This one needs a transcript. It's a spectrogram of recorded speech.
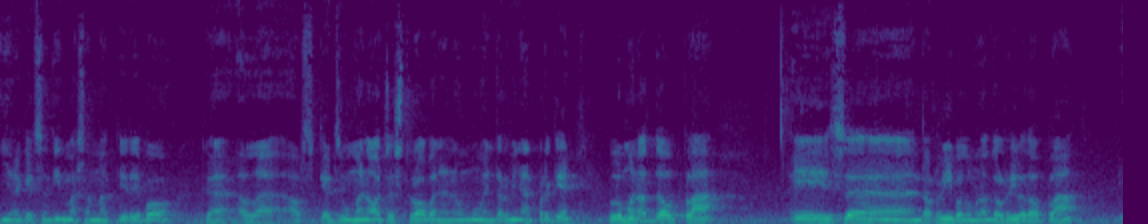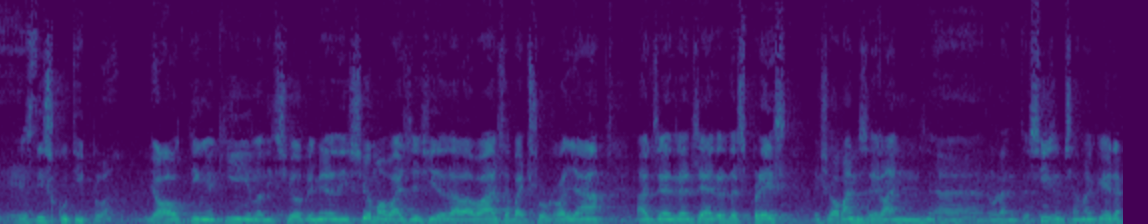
i en aquest sentit m'ha semblat que era bo que la, els, aquests humanots es troben en un moment determinat perquè l'humanot del pla és eh, del Riba, l'homenot del Riba, del Pla, és discutible. Jo el tinc aquí, l'edició, la primera edició, me'l vaig llegir de dalt a baix, el vaig subratllar, etc etc. Després, això abans l'any eh, 96, em sembla que era,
